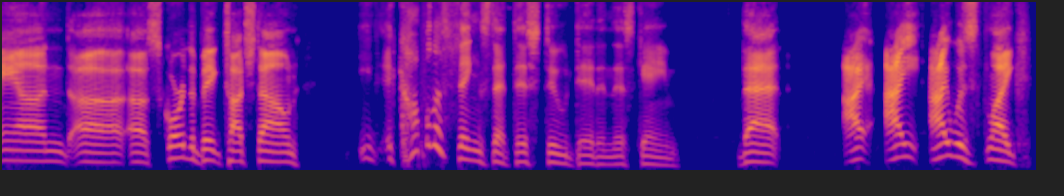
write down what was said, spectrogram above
and uh, uh, scored the big touchdown. A couple of things that this dude did in this game that I I I was like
